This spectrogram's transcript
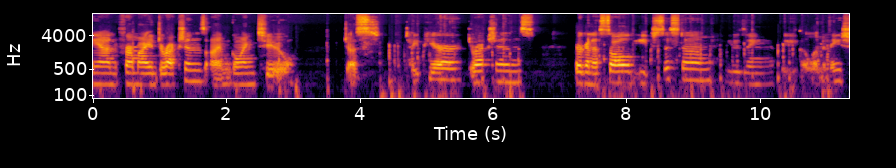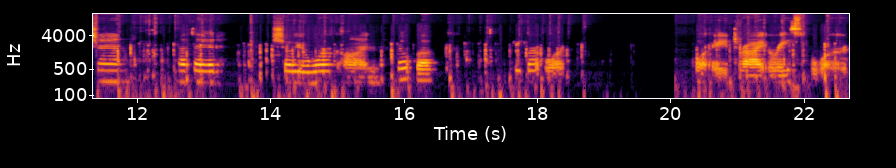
And for my directions, I'm going to just type here directions. They're going to solve each system using the elimination method. Show your work on notebook, paper, or, or a dry erase board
